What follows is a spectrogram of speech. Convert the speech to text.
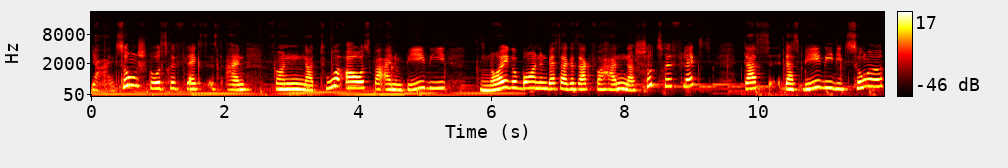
Ja, ein Zungenstoßreflex ist ein von Natur aus bei einem Baby, Neugeborenen besser gesagt, vorhandener Schutzreflex, dass das Baby die Zunge,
